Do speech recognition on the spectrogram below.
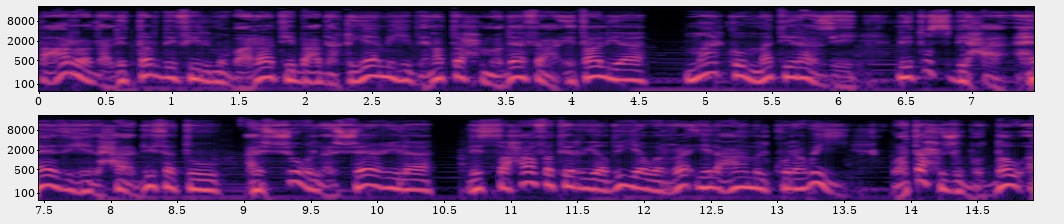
تعرض للطرد في المباراة بعد قيامه بنطح مدافع إيطاليا ماركو ماتيرازي لتصبح هذه الحادثة الشغل الشاغل للصحافة الرياضية والرأي العام الكروي وتحجب الضوء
